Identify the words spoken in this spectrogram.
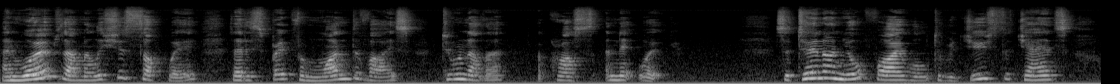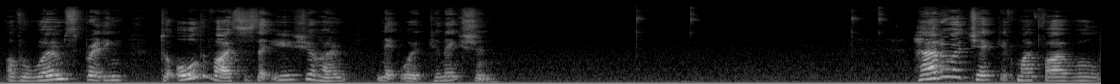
And worms are malicious software that is spread from one device to another across a network. So turn on your firewall to reduce the chance of a worm spreading to all devices that use your home network connection. How do I check if my firewall,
